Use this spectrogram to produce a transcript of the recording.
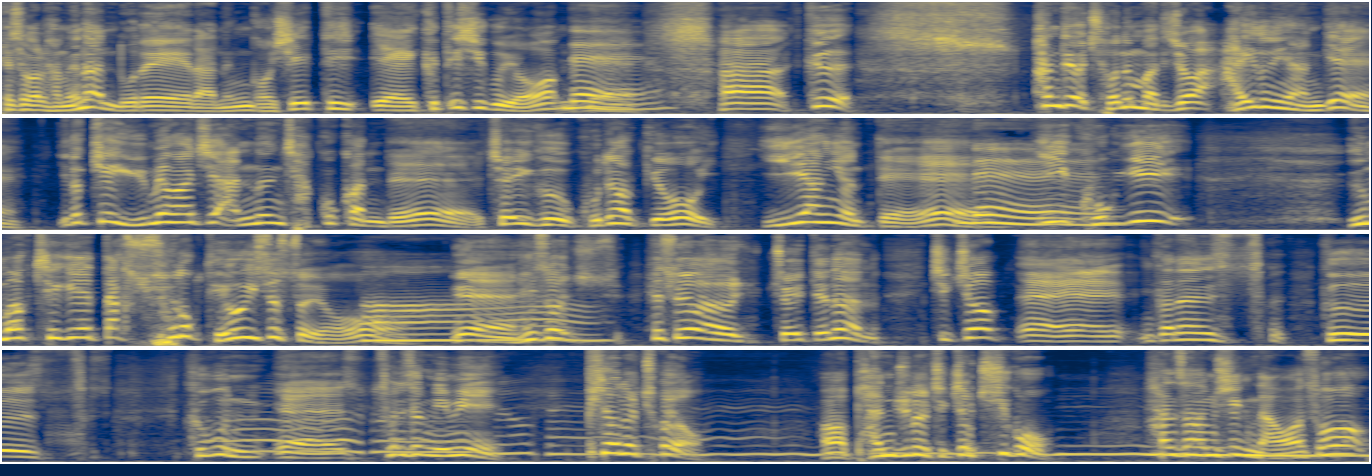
해석을 하면은 노래라는 것이 뜻, 예, 그 뜻이고요. 네. 예. 아, 그 한데요. 저는 말이죠. 아이러니한 게 이렇게 유명하지 않는 작곡가인데 저희 그 고등학교 2학년 때이 네. 곡이 음악 책에 딱 소독되어 있었어요. 아. 예, 해서 해서요. 저희 때는 직접 예, 예 그러니까는 서- 그 서- 그분 예, 선생님이 피아노 쳐요. 아, 반주를 직접 치고 한 사람씩 나와서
